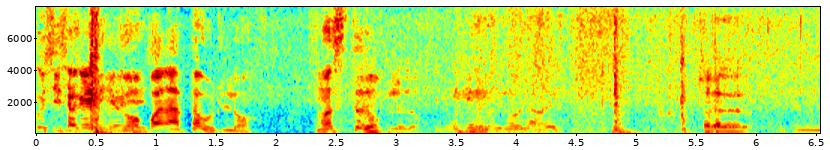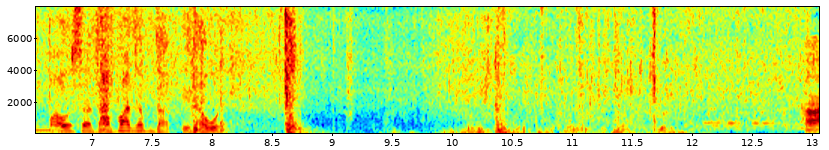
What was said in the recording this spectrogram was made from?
खुशी सगळ्यांनी झोपान आता उठलो. मस्त झोपलेलो. चला. पावसा झापा झप धावत हा.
